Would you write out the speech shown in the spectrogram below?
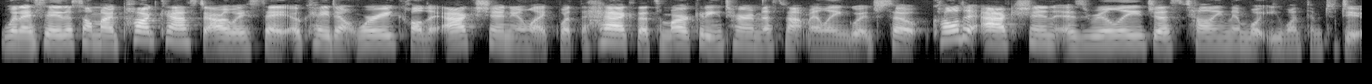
When I say this on my podcast, I always say, okay, don't worry, call to action. You're like, what the heck? That's a marketing term. That's not my language. So, call to action is really just telling them what you want them to do.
